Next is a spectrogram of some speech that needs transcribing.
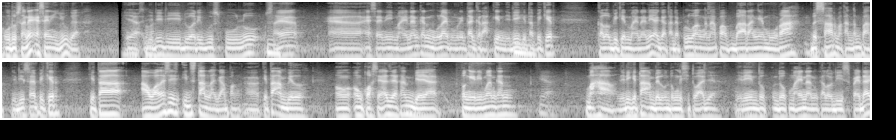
Urusannya SNI juga. Ya, jadi di 2010 saya eh, SNI mainan kan mulai pemerintah gerakin. Jadi kita pikir kalau bikin mainan ini agak ada peluang. Kenapa? Barangnya murah, besar, makan tempat. Jadi saya pikir kita awalnya sih instan lah gampang. Eh, kita ambil ong- ongkosnya aja kan biaya pengiriman kan Iya. mahal. Jadi kita ambil untung di situ aja. Jadi untuk untuk mainan kalau di sepeda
